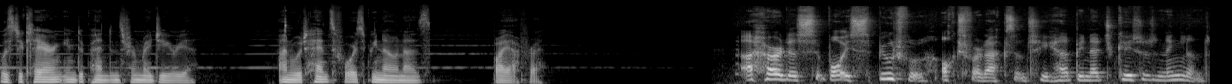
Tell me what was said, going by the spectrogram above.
was declaring independence from Nigeria and would henceforth be known as Biafra. I heard his voice, beautiful Oxford accent. He had been educated in England.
